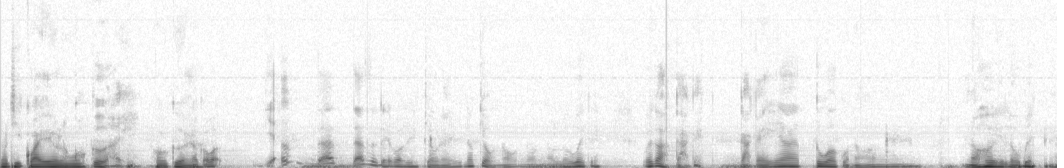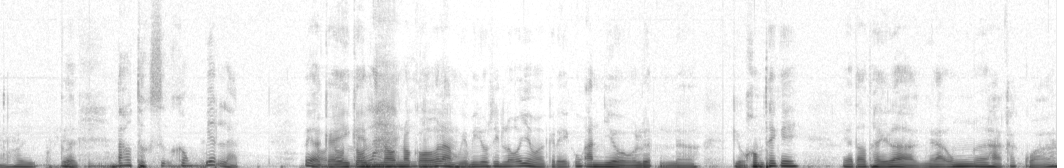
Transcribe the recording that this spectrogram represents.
nó chỉ quay thôi đúng không cười có cười nó à? có bạn yeah, that, that's the devil kiểu đấy nó kiểu nó nó nó lố bịch ấy với cả cả cái cả cái uh, tour của nó nó hơi lố bịch nó hơi là tao thực sự không biết là với cả Nó- cái nó- cái nó nó nó có làm à? cái video xin lỗi nhưng mà cái đấy cũng ăn nhiều lượt ờ, kiểu không thích ấy. Là tao thấy là người ta cũng ờ, hà khắc quá.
